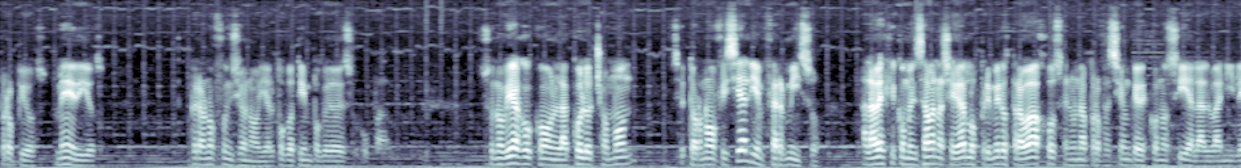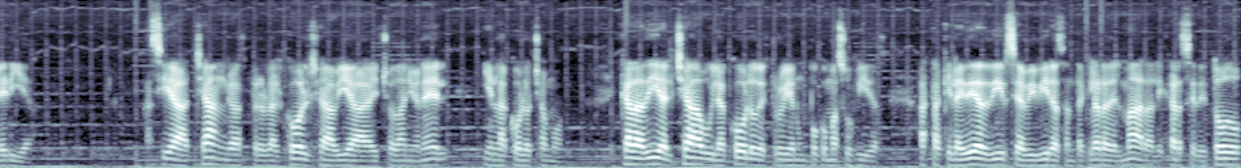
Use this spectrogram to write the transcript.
propios medios, pero no funcionó y al poco tiempo quedó desocupado. Su noviazgo con la Colo Chomón se tornó oficial y enfermizo, a la vez que comenzaban a llegar los primeros trabajos en una profesión que desconocía, la albañilería. Hacía changas, pero el alcohol ya había hecho daño en él y en la Colo Chamón. Cada día el chavo y la Colo destruían un poco más sus vidas, hasta que la idea de irse a vivir a Santa Clara del Mar, alejarse de todo,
